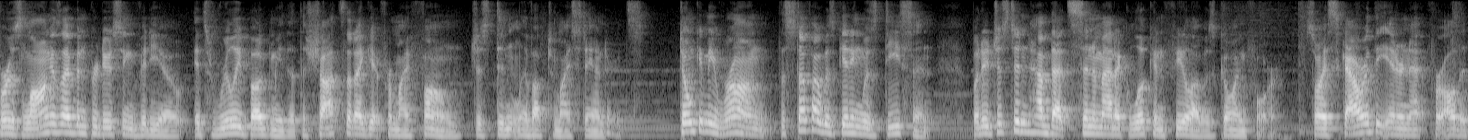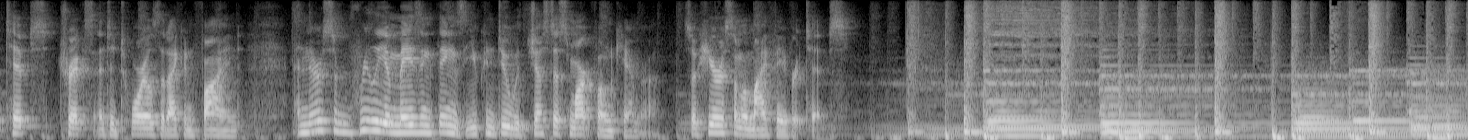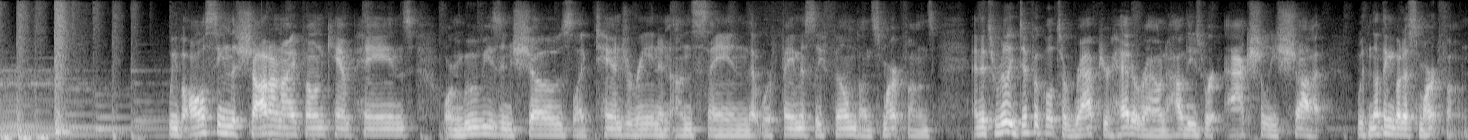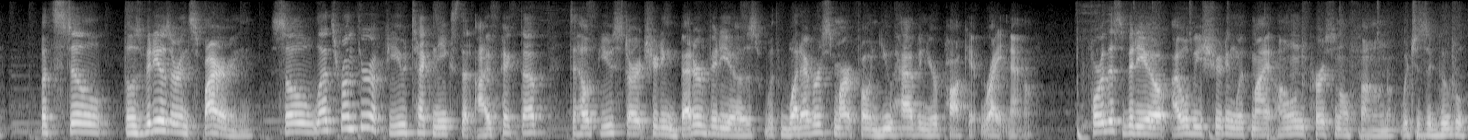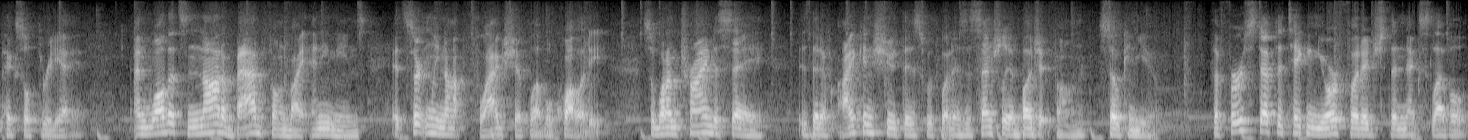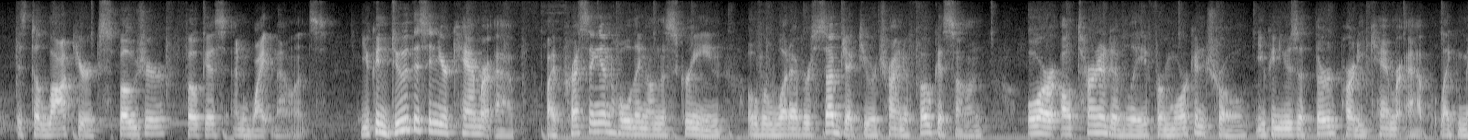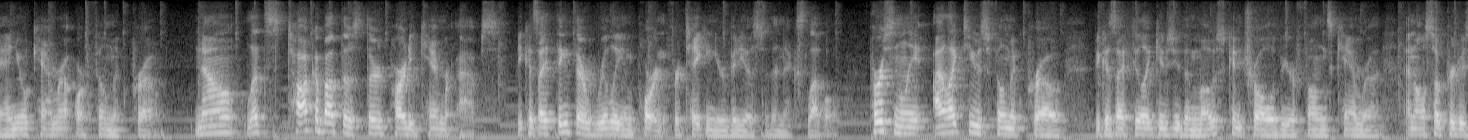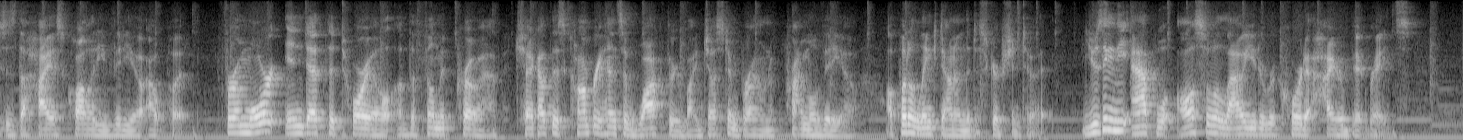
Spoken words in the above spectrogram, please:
For as long as I've been producing video, it's really bugged me that the shots that I get from my phone just didn't live up to my standards. Don't get me wrong, the stuff I was getting was decent, but it just didn't have that cinematic look and feel I was going for. So I scoured the internet for all the tips, tricks, and tutorials that I can find, and there are some really amazing things you can do with just a smartphone camera. So here are some of my favorite tips. We've all seen the shot on iPhone campaigns or movies and shows like Tangerine and Unsane that were famously filmed on smartphones, and it's really difficult to wrap your head around how these were actually shot with nothing but a smartphone. But still, those videos are inspiring, so let's run through a few techniques that I've picked up to help you start shooting better videos with whatever smartphone you have in your pocket right now. For this video, I will be shooting with my own personal phone, which is a Google Pixel 3a. And while that's not a bad phone by any means, it's certainly not flagship level quality. So what I'm trying to say is that if I can shoot this with what is essentially a budget phone, so can you. The first step to taking your footage to the next level is to lock your exposure, focus, and white balance. You can do this in your camera app by pressing and holding on the screen over whatever subject you are trying to focus on, or alternatively, for more control, you can use a third-party camera app like Manual Camera or Filmic Pro. Now, let's talk about those third-party camera apps because I think they're really important for taking your videos to the next level. Personally, I like to use Filmic Pro because I feel it gives you the most control over your phone's camera and also produces the highest quality video output. For a more in-depth tutorial of the Filmic Pro app, check out this comprehensive walkthrough by Justin Brown of Primal Video. I'll put a link down in the description to it. Using the app will also allow you to record at higher bit rates.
